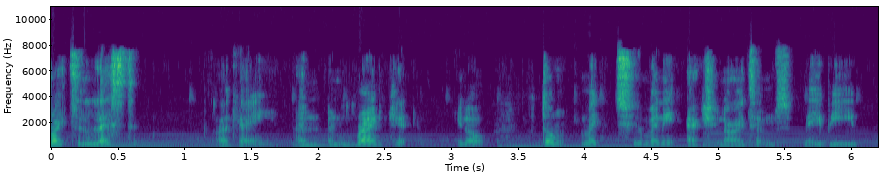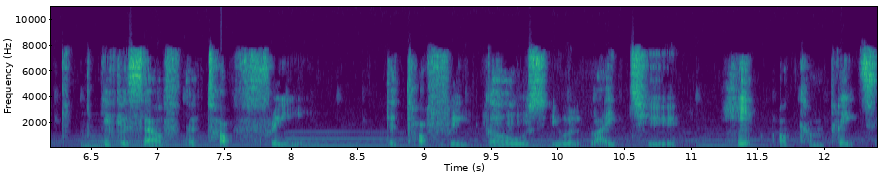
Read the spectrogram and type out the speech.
write a list okay and, and rank it you know. Don't make too many action items. Maybe give yourself the top three the top three goals you would like to hit or complete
